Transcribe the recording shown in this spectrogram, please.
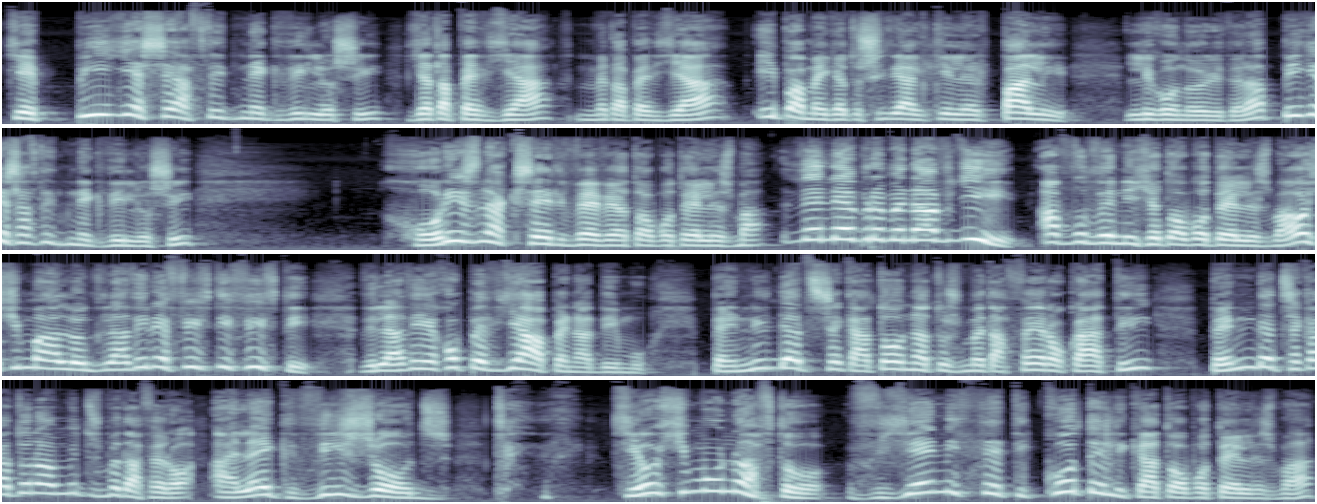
Και πήγε σε αυτή την εκδήλωση για τα παιδιά, με τα παιδιά. Είπαμε για το serial killer πάλι λίγο νωρίτερα, πήγε σε αυτή την εκδήλωση χωρίς να ξέρει βέβαια το αποτέλεσμα, δεν έπρεπε να βγει αφού δεν είχε το αποτέλεσμα. Όχι μάλλον, δηλαδή είναι 50-50. Δηλαδή έχω παιδιά απέναντί μου. 50% να τους μεταφέρω κάτι, 50% να μην τους μεταφέρω. I like these odds. Και όχι μόνο αυτό, βγαίνει θετικό τελικά το αποτέλεσμα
